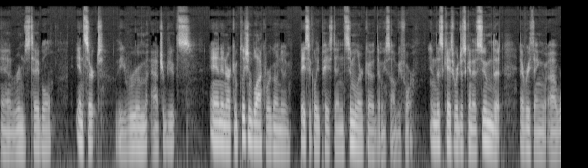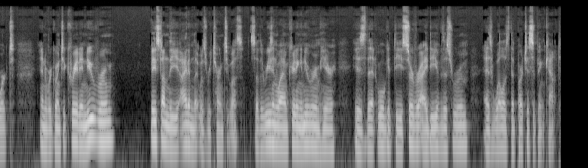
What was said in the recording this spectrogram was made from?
And rooms table, insert the room attributes. And in our completion block, we're going to basically paste in similar code that we saw before. In this case, we're just going to assume that everything uh, worked, and we're going to create a new room based on the item that was returned to us. So the reason why I'm creating a new room here is that we'll get the server ID of this room as well as the participant count.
